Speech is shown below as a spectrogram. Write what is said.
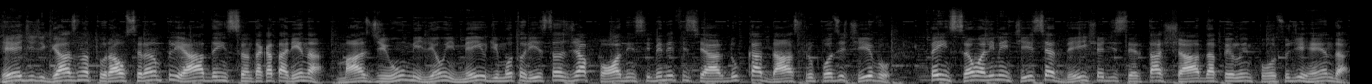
Rede de gás natural será ampliada em Santa Catarina. Mais de um milhão e meio de motoristas já podem se beneficiar do cadastro positivo. Pensão alimentícia deixa de ser taxada pelo imposto de renda.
